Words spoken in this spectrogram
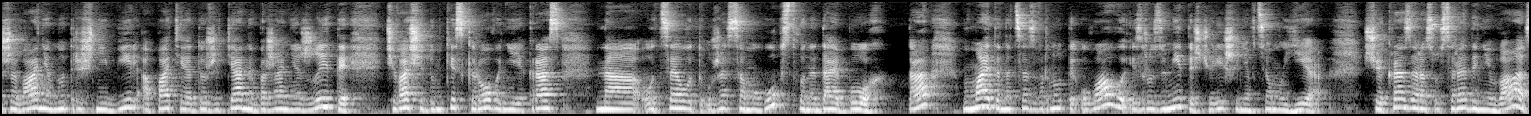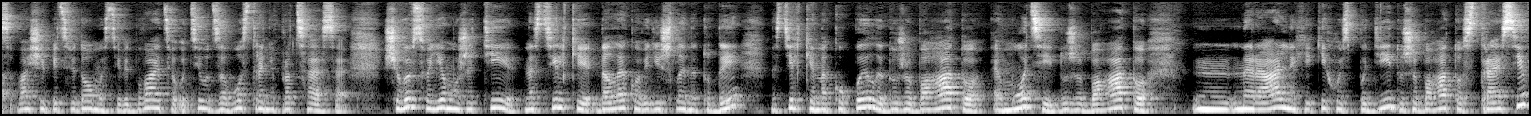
внутрішній біль, апатія до життя, небажання жити, чи ваші думки скеровані якраз на оце от уже самогубство, не дай Бог. Та ви маєте на це звернути увагу і зрозуміти, що рішення в цьому є. Що якраз зараз усередині вас, вашій підсвідомості, відбуваються оці от загострені процеси, що ви в своєму житті настільки далеко відійшли не туди, настільки накопили дуже багато емоцій, дуже багато нереальних якихось подій, дуже багато стресів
